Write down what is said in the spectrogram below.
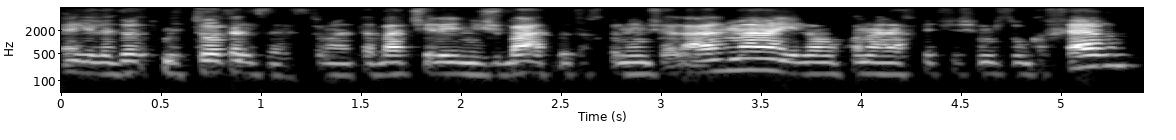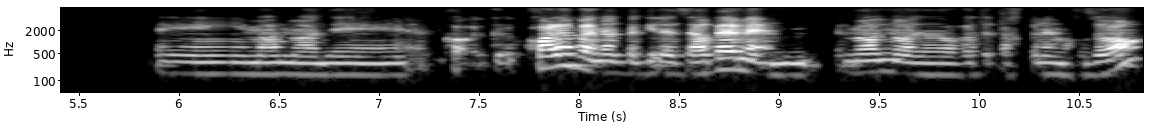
הילדות מתות על זה, זאת אומרת הבת שלי נשבעת בתחתונים של עלמה, היא לא מוכנה להחליף שום סוג אחר, היא מאוד מאוד, כל, כל הבנות בגיל הזה, הרבה מהן מאוד מאוד אוהבות את תחתוני מחזור,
